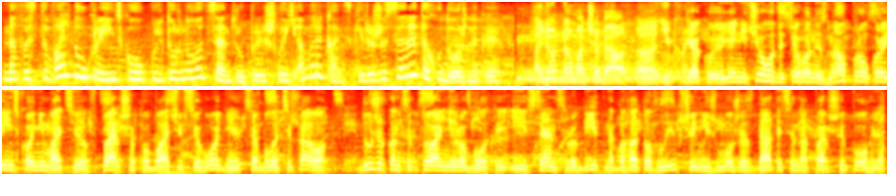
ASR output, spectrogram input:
На фестиваль до Українського культурного центру прийшли й американські режисери та художники. I don't know much about uh, Ukraine. Дякую. Я нічого до цього не знав про українську анімацію. Вперше побачив сьогодні. Це було цікаво. Дуже концептуальні роботи, і сенс робіт набагато глибший, ніж може здатися на перший погляд.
